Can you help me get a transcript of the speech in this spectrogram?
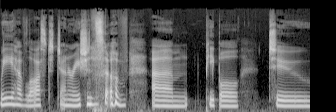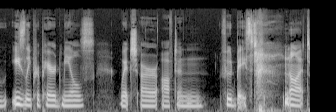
We have lost generations of um, people to easily prepared meals, which are often food based, not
